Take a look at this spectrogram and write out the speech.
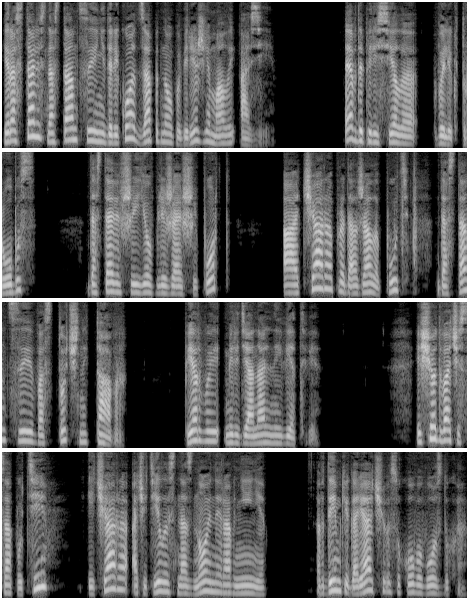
и расстались на станции недалеко от западного побережья Малой Азии. Эвда пересела в электробус, доставивший ее в ближайший порт, а Чара продолжала путь до станции Восточный Тавр, первой меридиональной ветви. Еще два часа пути, и Чара очутилась на знойной равнине, в дымке горячего сухого воздуха.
